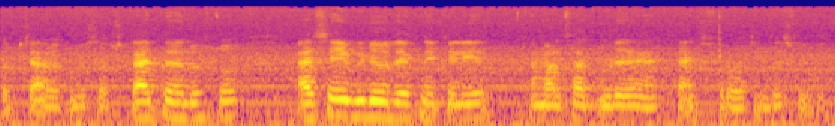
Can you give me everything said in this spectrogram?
सब चैनल को भी सब्सक्राइब करें दोस्तों। ऐसे ही वीडियो देखने के लिए हमारे साथ जुड़े रहें। Thanks for watching this video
